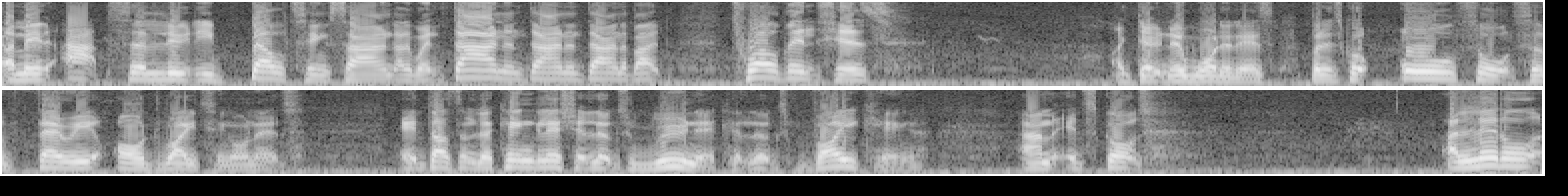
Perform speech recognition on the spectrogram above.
I mean, absolutely belting sound. I went down and down and down about 12 inches. I don't know what it is, but it's got all sorts of very odd writing on it. It doesn't look English, it looks runic, it looks Viking. Um, it's got a little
